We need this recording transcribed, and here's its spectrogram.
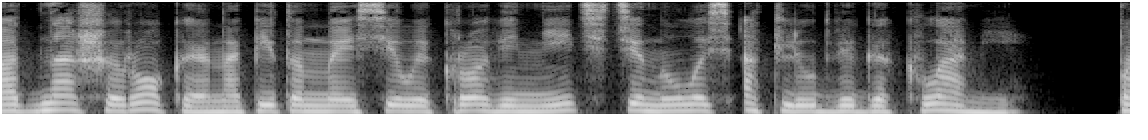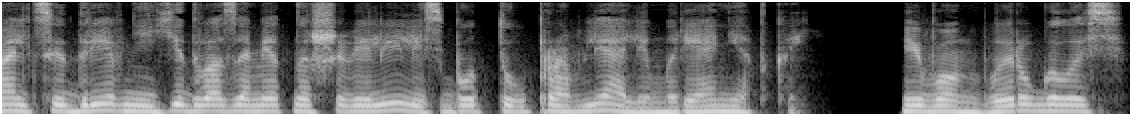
Одна широкая, напитанная силой крови нить тянулась от Людвига к Ламии. Пальцы древней едва заметно шевелились, будто управляли марионеткой. Ивон выругалась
